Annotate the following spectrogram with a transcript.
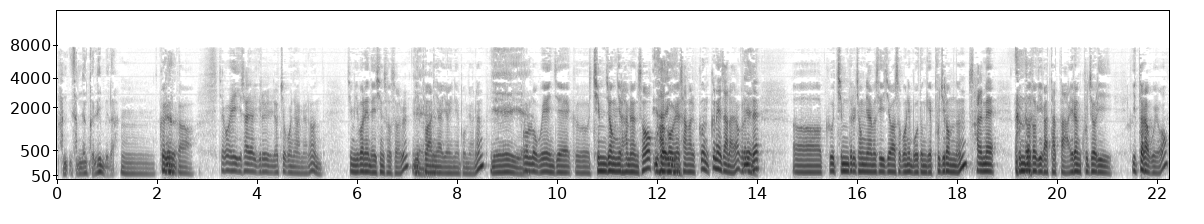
한 2, 3년 걸립니다. 음, 그러니까 제가 왜 이사 얘기를 여쭤보냐면은 지금 이번에 내신 소설 예. 리투아니아 여인에 보면은 예, 예. 프롤로그에 이제 그 짐 정리를 하면서 과거 회상을 끈, 꺼내잖아요. 그런데 예. 어, 그 짐들을 정리하면서 이제 와서 보니 모든 게 부질없는 삶의 군더더기 같았다. 이런 구절이 있더라고요.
